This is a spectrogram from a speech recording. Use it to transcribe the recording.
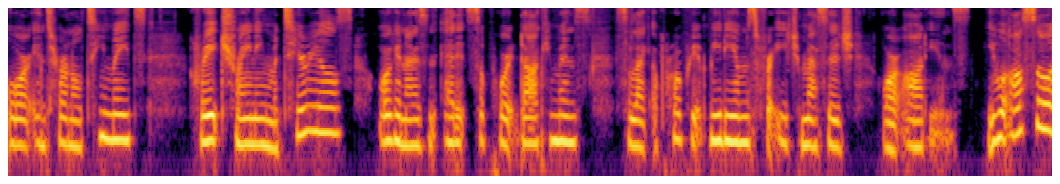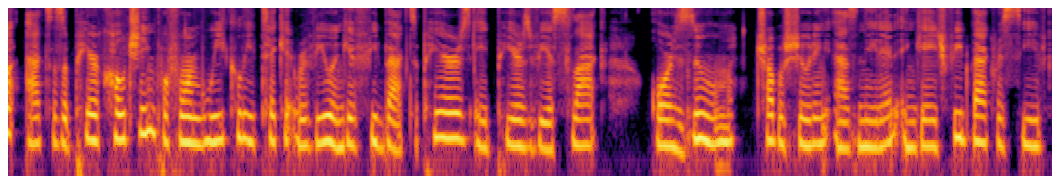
or internal teammates, create training materials, organize and edit support documents, select appropriate mediums for each message or audience. You will also act as a peer coaching, perform weekly ticket review, and give feedback to peers, aid peers via Slack or Zoom, troubleshooting as needed, engage feedback received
